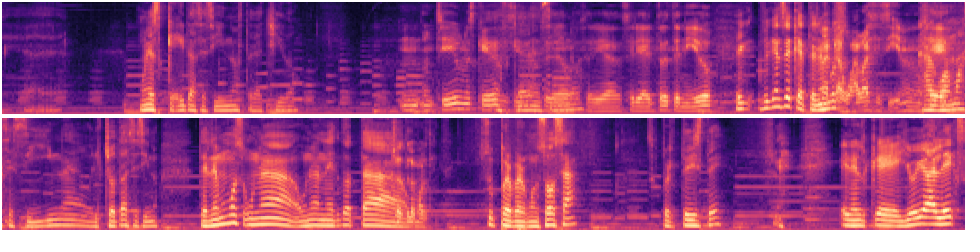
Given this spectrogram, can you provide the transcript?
eh, un skate asesino estaría chido. Sí, un skate asesino, sería, sería, sería entretenido. Fí- Fíjense que Una tenemos caguama asesina, no caguama asesina o el chota asesino. Tenemos una, una anécdota sé. De la muerte. súper vergonzosa, súper triste, en el que yo y Alex,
